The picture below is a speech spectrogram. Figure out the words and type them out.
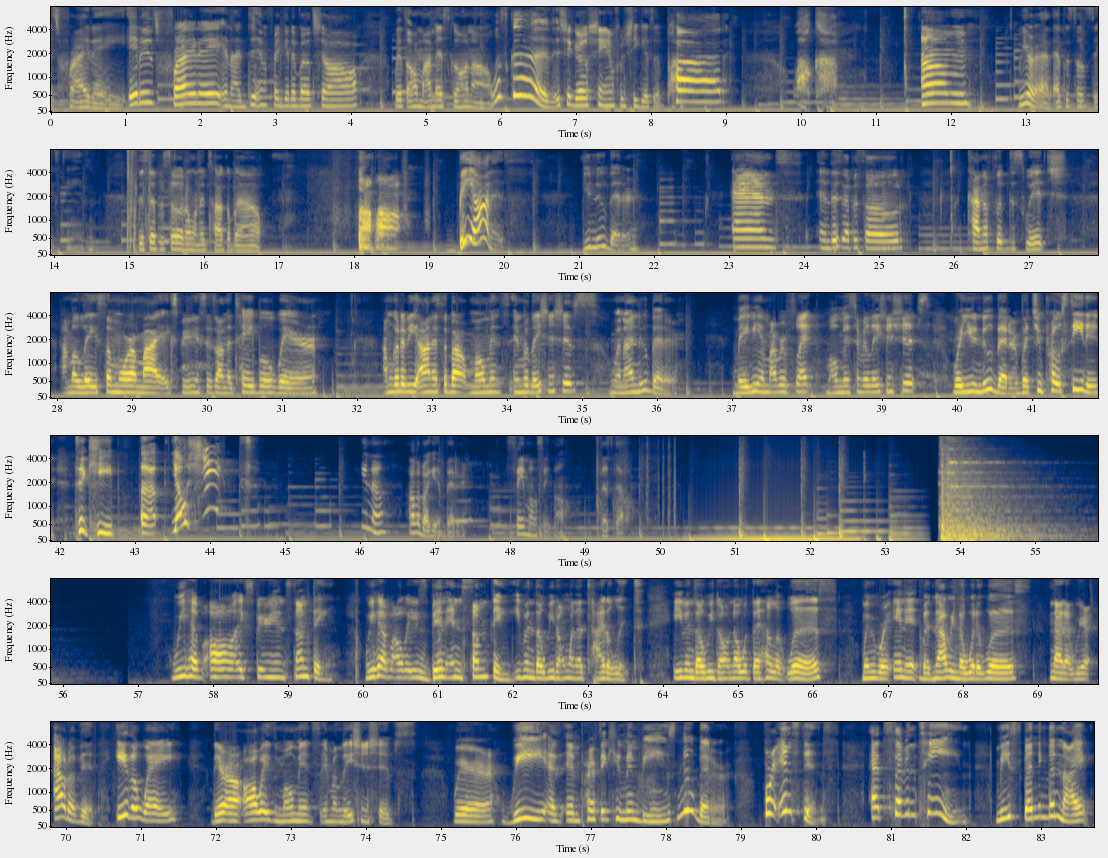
it's Friday. It is Friday, and I didn't forget about y'all with all my mess going on. What's good? It's your girl Shan from She Gets It Pod. Welcome. Um, we are at episode 16. This episode, I want to talk about. Bum, bum. Be honest. You knew better. And in this episode, kind of flipped the switch. I'm gonna lay some more of my experiences on the table where I'm gonna be honest about moments in relationships when I knew better. Maybe in my reflect moments in relationships where you knew better, but you proceeded to keep up your shit. You know, all about getting better. Same old, same old. Let's go. We have all experienced something. We have always been in something, even though we don't want to title it, even though we don't know what the hell it was when we were in it, but now we know what it was now that we're out of it. Either way, there are always moments in relationships where we, as imperfect human beings, knew better. For instance, at 17, me spending the night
